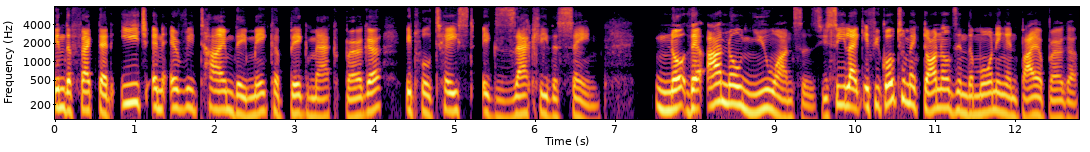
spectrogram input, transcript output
in the fact that each and every time they make a Big Mac burger, it will taste exactly the same. No there are no nuances. You see like if you go to McDonald's in the morning and buy a burger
